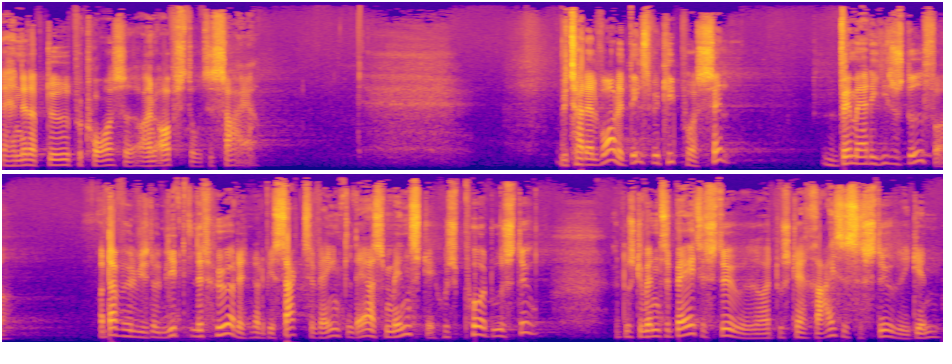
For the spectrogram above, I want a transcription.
da han netop døde på korset, og han opstod til sejr. Vi tager det alvorligt, dels ved at kigge på os selv, Hvem er det, Jesus døde for? Og der vil vi lidt, lidt høre det, når det bliver sagt til hver enkelt deres menneske. Husk på, at du er støv. At du skal vende tilbage til støvet, og at du skal rejse sig støvet igen.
